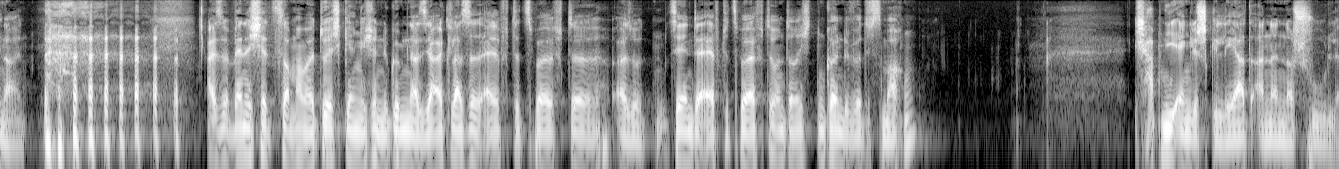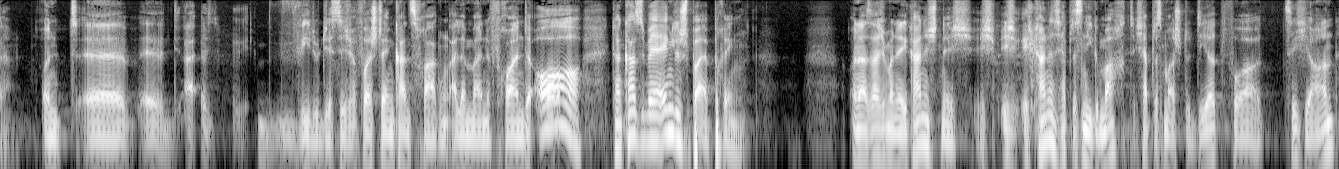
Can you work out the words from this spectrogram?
Nein. also wenn ich jetzt, sagen wir mal, durchgängig in eine Gymnasialklasse 11., 12., also 10., 11., 12. unterrichten könnte, würde ich es machen. Ich habe nie Englisch gelehrt an einer Schule. Und äh, äh, wie du dir sicher vorstellen kannst, fragen alle meine Freunde, oh, dann kannst du mir Englisch beibringen. Und dann sage ich immer, nee, kann ich nicht. Ich, ich, ich kann es, ich habe das nie gemacht. Ich habe das mal studiert vor zig Jahren.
